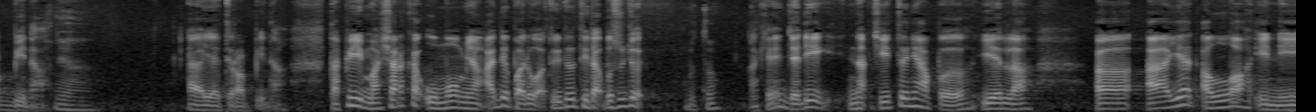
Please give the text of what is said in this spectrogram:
rabbina. Ya ayat rabbina. Tapi masyarakat umum yang ada pada waktu itu tidak bersujud. Betul. Okey, jadi nak ceritanya apa? Ialah uh, ayat Allah ini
